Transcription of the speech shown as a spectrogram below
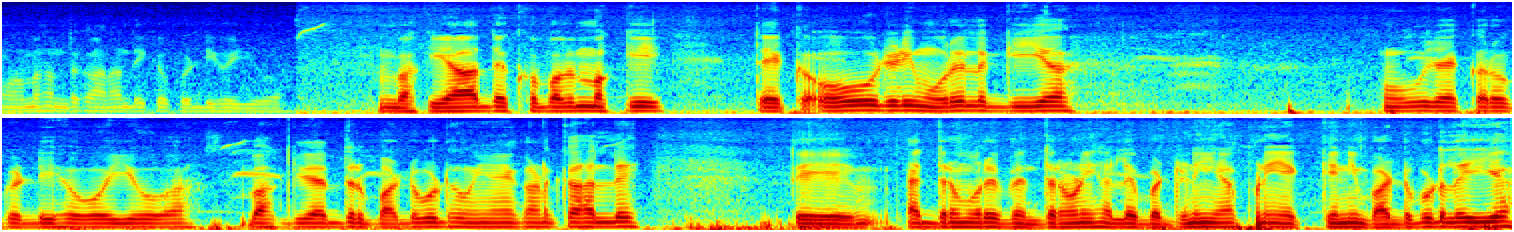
ਹੁਣ ਮੈਂ ਤੁਹਾਨੂੰ ਦਿਖਾਣਾ ਦੇਖੋ ਕਿੱਡੀ ਹੋਈ ਉਹ ਬਾਕੀ ਆਹ ਦੇਖੋ ਬਾਬੇ ਮੱਕੀ ਤੇ ਇੱਕ ਉਹ ਜਿਹੜੀ ਮੂਹਰੇ ਲੱਗੀ ਆ, ਉਹ ਚੈੱਕ ਕਰੋ ਕਿੱਡੀ ਹੋ ਗਈ ਉਹ ਆ। ਬਾਕੀ ਤਾਂ ਇੱਧਰ ਵੱਢ ਵੁੱਢ ਹੋਈਆਂ ਆ ਕਣਕਾਂ ਹੱਲੇ, ਤੇ ਇੱਧਰ ਮੂਹਰੇ ਬਿੰਦਰ ਹੋਣੀ ਹੱਲੇ ਵੱਢਣੀ ਆ, ਆਪਣੀ ਇੱਕ ਹੀ ਨਹੀਂ ਵੱਢ ਵੁੱਢ ਲਈ ਆ,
